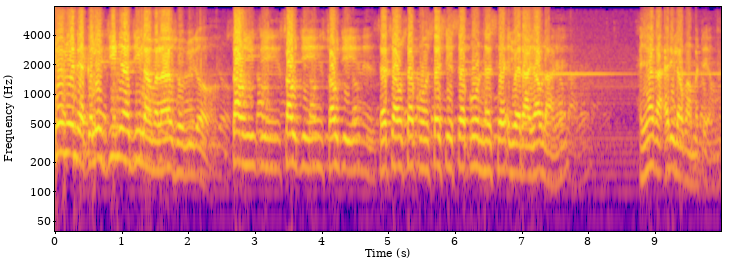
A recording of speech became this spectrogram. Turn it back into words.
ဖြည်းဖြည်းနဲ့ကလေးကြီးများကြီးလာမလားဆိုပြီးတော့စောင့်ကြည့်စောင့်ကြည့်စောင့်ကြည့်နဲ့16 19 18 19 20အရွယ်တာရောက်လာတယ်အရာကအဲ့ဒီလောက်ကမတက်ဘူး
